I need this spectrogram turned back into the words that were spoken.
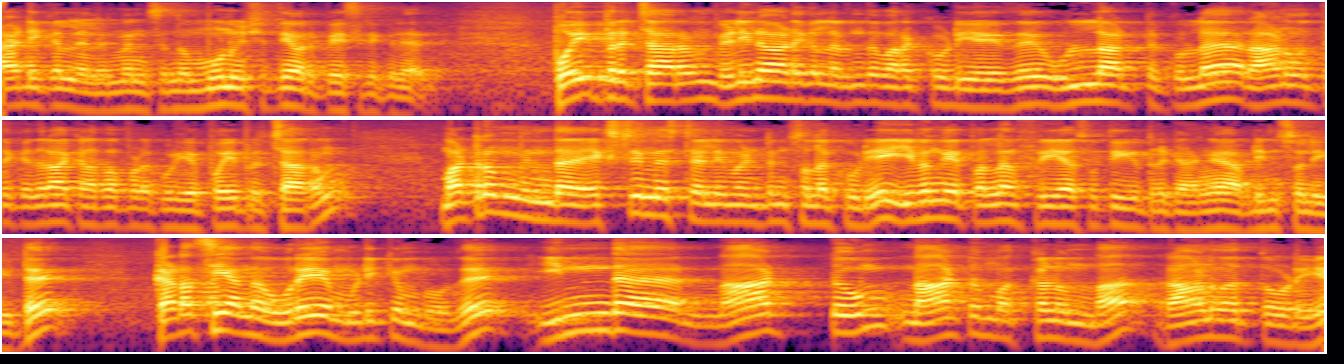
radical elements இந்த மூணு விஷயத்தையும் அவர் பேசியிருக்கிறாரு. பொய் பிரச்சாரம் வெளிநாடுகள்ல இருந்து வரக்கூடிய இது உள்நாட்டுக்குள்ள ராணுவத்துக்கு எதிராக கிளப்பப்படக்கூடிய பொய் பிரச்சாரம் மற்றும் இந்த எக்ஸ்ட்ரீமிஸ்ட் எலிமெண்ட்னு சொல்லக்கூடிய இவங்க இப்பெல்லாம் ஃப்ரீயாக சுற்றிக்கிட்டு இருக்காங்க அப்படின்னு சொல்லிட்டு கடைசி அந்த உரையை முடிக்கும்போது இந்த நாட்டும் நாட்டு மக்களும் தான் இராணுவத்தோடைய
